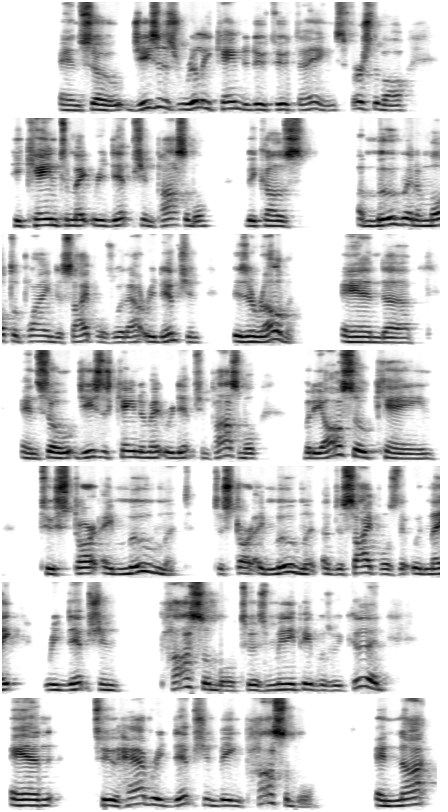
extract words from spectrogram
And so Jesus really came to do two things. First of all, he came to make redemption possible because a movement of multiplying disciples without redemption is irrelevant. And uh, and so Jesus came to make redemption possible, but he also came to start a movement, to start a movement of disciples that would make redemption possible to as many people as we could. And to have redemption being possible and not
